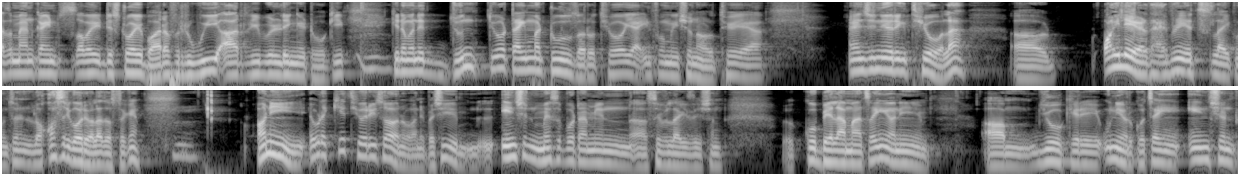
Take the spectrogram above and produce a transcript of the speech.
एज अ म्यानकाइन्ड सबै डिस्ट्रोय भएर फेरि वी आर रिबिल्डिङ इट हो कि? किनभने जुन त्यो टाइममा टुल्सहरू थियो या इन्फर्मेसनहरू थियो या इन्जिनियरिङ थियो होला अहिले हेर्दाखेरि पनि इट्स लाइक हुन्छ नि ल कसरी गऱ्यो होला जस्तो क्या? अनि एउटा के थ्योरी छ भनेपछि एन्सियन्ट मेसोपोटामियन सिभिलाइजेसन को बेलामा चाहिँ अनि यो के अरे उनीहरूको चाहिँ एन्सियन्ट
